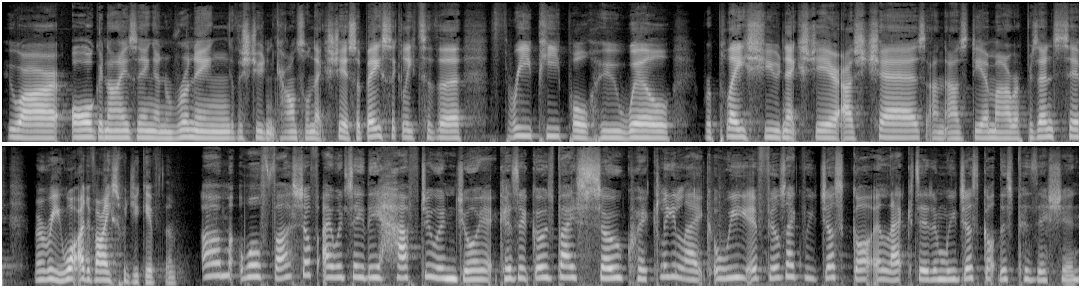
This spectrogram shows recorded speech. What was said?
who are organising and running the student council next year? So basically, to the three people who will replace you next year as chairs and as DMR representative. Marie, what advice would you give them? Um, well, first off, I would say they have to enjoy it because it goes by so quickly. Like we, it feels like we just got elected and we just got this position,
